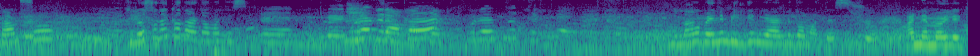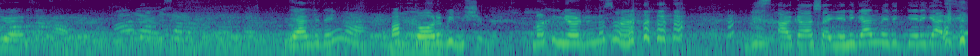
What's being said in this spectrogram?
Tam sor. Kilosu ne kadar domatesin? Beş. lira abla. Burası 45. Bu benim bildiğim yerli domates şu. Annem öyle diyor hep. Yerli değil mi o? Bak doğru bilmişim. Bakın gördünüz mü? Biz arkadaşlar yeni gelmedik geri geldik.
